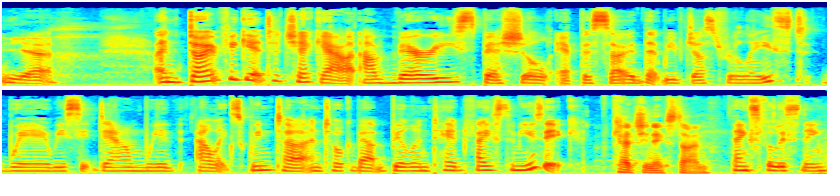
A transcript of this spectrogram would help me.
Yeah. And don't forget to check out our very special episode that we've just released, where we sit down with Alex Winter and talk about Bill and Ted Face the Music. Catch you next time. Thanks for listening.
